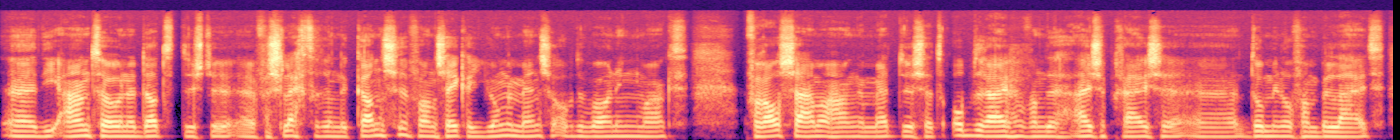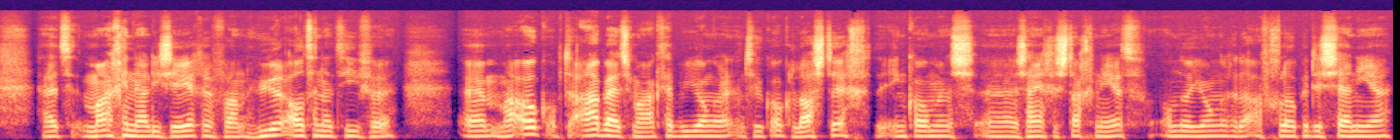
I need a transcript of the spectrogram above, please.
uh, die aantonen dat dus de verslechterende kansen van zeker jonge mensen op de woningmarkt vooral samenhangen met dus het opdrijven van de huizenprijzen door middel van beleid, het marginaliseren van huuralternatieven, Um, maar ook op de arbeidsmarkt hebben jongeren natuurlijk ook lastig. De inkomens uh, zijn gestagneerd onder jongeren de afgelopen decennia.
